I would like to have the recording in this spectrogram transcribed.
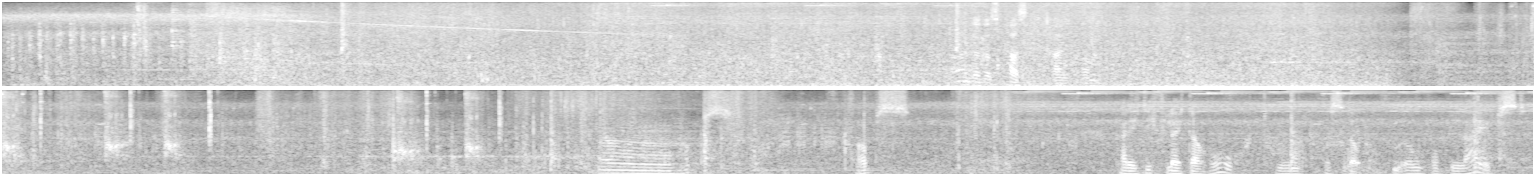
Vielleicht da hoch tun, dass du da oben irgendwo bleibst?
